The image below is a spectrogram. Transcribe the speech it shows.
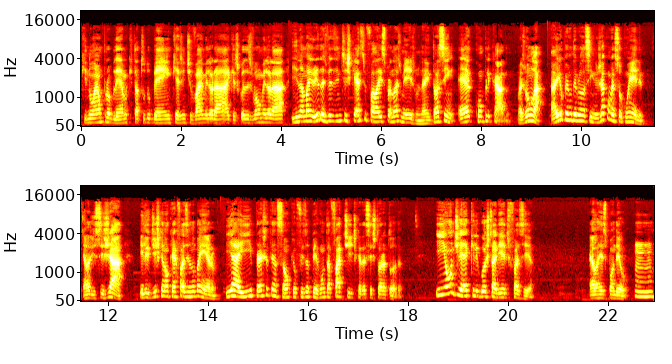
que não é um problema, que tá tudo bem, que a gente vai melhorar, que as coisas vão melhorar. E na maioria das vezes a gente esquece de falar isso para nós mesmos, né? Então, assim, é complicado. Mas vamos lá. Aí eu perguntei para ela assim: já conversou com ele? Ela disse: já. Ele diz que não quer fazer no banheiro. E aí, preste atenção que eu fiz a pergunta fatídica dessa história toda. E onde é que ele gostaria de fazer? Ela respondeu: Hum.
